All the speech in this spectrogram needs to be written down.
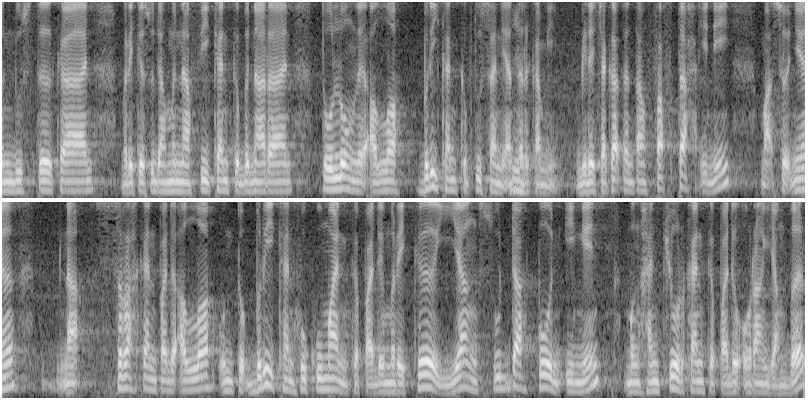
mendustakan, mereka sudah menafikan kebenaran. Tolonglah Allah berikan keputusan di antara ya. kami. Bila cakap tentang faftah ini maksudnya nak serahkan pada Allah untuk berikan hukuman kepada mereka yang sudah pun ingin menghancurkan kepada orang yang ber,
